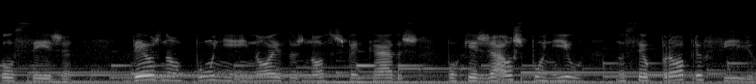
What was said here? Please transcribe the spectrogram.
ou seja, Deus não pune em nós os nossos pecados porque já os puniu no seu próprio Filho.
